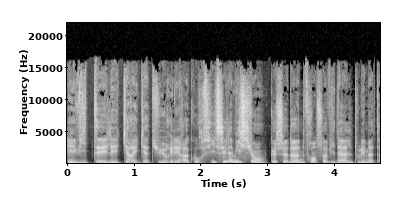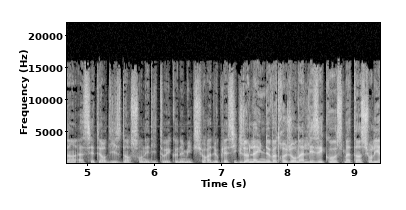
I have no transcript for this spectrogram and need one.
Éviter les caricatures et les raccourcis, c'est la mission que se donne François Vidal tous les matins à 7h10 dans son édito économique sur Radio Classique. Je donne la une de votre journal Les Échos ce matin sur les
